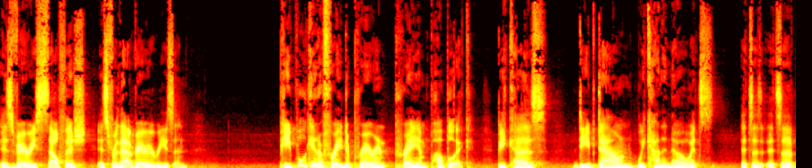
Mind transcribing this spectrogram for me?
is very selfish is for that very reason. People get afraid to pray and pray in public because deep down we kind of know it's it's a it's a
